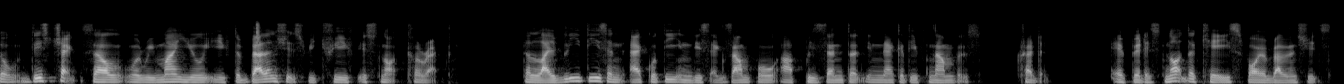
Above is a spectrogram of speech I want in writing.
So this check cell will remind you if the balance sheets retrieved is not correct. The liabilities and equity in this example are presented in negative numbers, credit. If it is not the case for your balance sheets,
